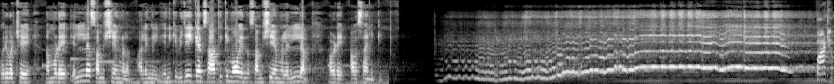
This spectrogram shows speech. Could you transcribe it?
ഒരുപക്ഷെ നമ്മുടെ എല്ലാ സംശയങ്ങളും അല്ലെങ്കിൽ എനിക്ക് വിജയിക്കാൻ സാധിക്കുമോ എന്ന സംശയങ്ങളെല്ലാം അവിടെ അവസാനിക്കും. പാഠം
